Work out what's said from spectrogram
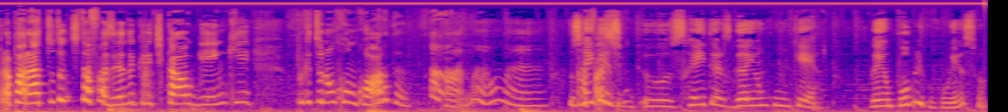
Pra parar tudo que tu tá fazendo e criticar alguém que. Porque tu não concorda? Ah, não, né? Os, Ah, haters, faz- os haters ganham com o quê? Ganham público com isso?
